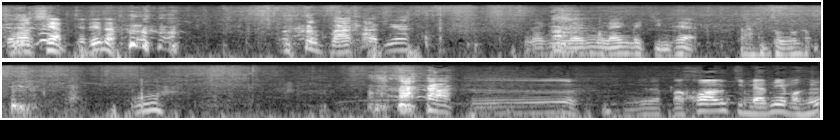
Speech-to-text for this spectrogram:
แต่ว่าแซ่บจะได้น่ะปลาขาดเนี่ยแรงแรงแรงได้กินแท้ตามตัวครับเออนี่แหละปลาคอมันกินแบบนี้ป่ะฮึ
